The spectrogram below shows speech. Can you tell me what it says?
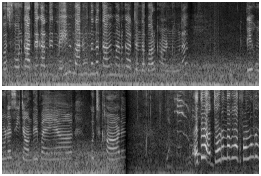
ਬਸ ਫੋਨ ਕਰਦੇ ਕਰਦੇ ਨਹੀਂ ਵੀ ਮਨ ਹੁੰਦਾ ਨਾ ਤਾਂ ਵੀ ਮਨ ਕਰ ਜਾਂਦਾ ਬਾਹਰ ਖਾਣ ਨੂੰ, ਹਨਾ? ਤੇ ਹੁਣ ਅਸੀਂ ਜਾਂਦੇ ਪਏ ਆ ਕੁਝ ਖਾਣ। ਇੱਧਰ ਜੋੜਨ ਦਾ ਵੀ ਹੱਥ ਫੜ ਲੂੰਗਾ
